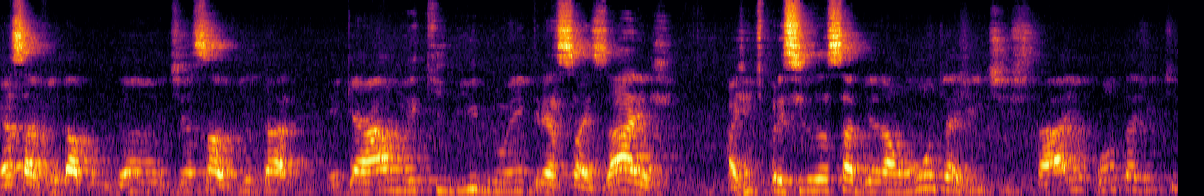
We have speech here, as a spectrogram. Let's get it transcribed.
essa vida abundante, essa vida em que há um equilíbrio entre essas áreas, a gente precisa saber aonde a gente está e o quanto a gente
